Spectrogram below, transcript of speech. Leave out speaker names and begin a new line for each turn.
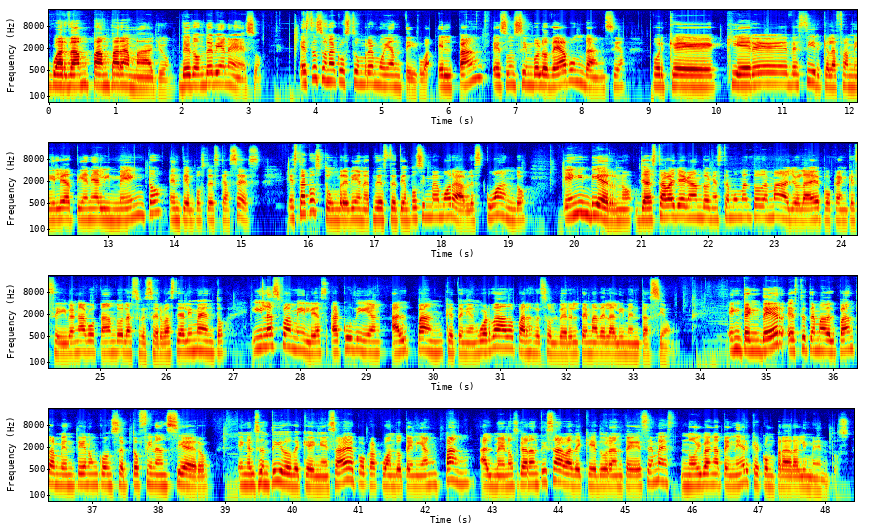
Guardan pan para mayo. ¿De dónde viene eso? Esta es una costumbre muy antigua. El pan es un símbolo de abundancia porque quiere decir que la familia tiene alimento en tiempos de escasez. Esta costumbre viene desde tiempos inmemorables cuando en invierno ya estaba llegando en este momento de mayo la época en que se iban agotando las reservas de alimento y las familias acudían al pan que tenían guardado para resolver el tema de la alimentación. Entender este tema del pan también tiene un concepto financiero en el sentido de que en esa época cuando tenían pan al menos garantizaba de que durante ese mes no iban a tener que comprar alimentos.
